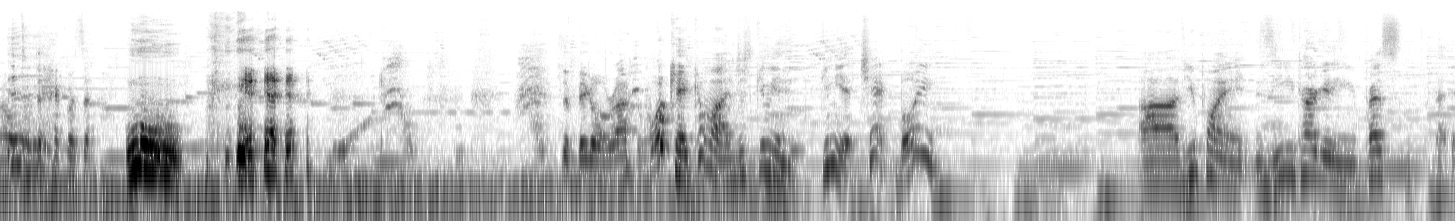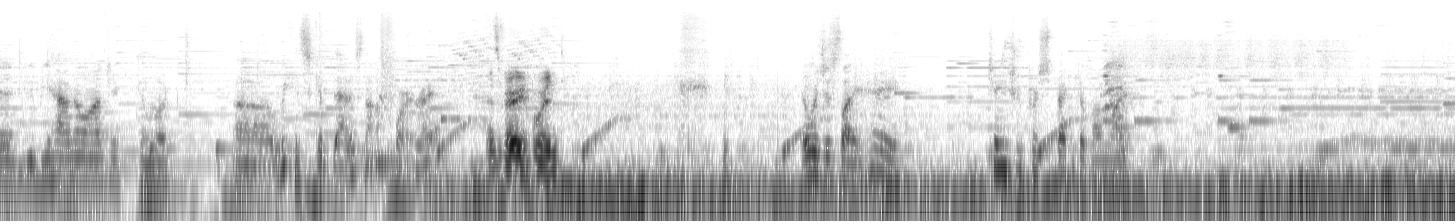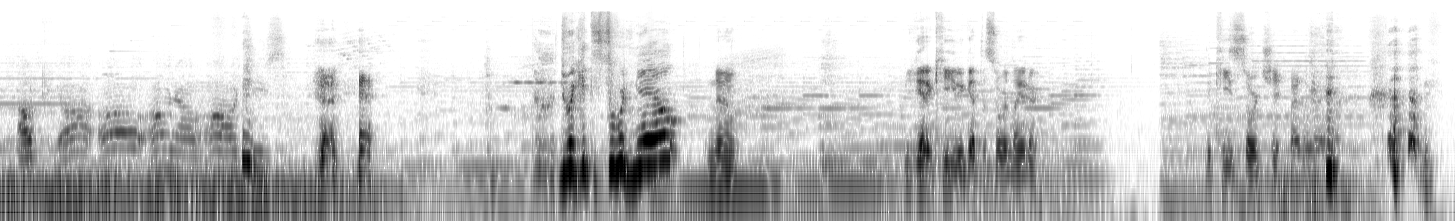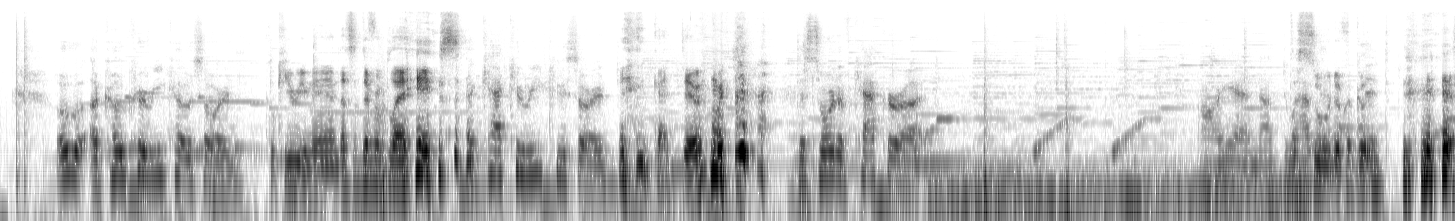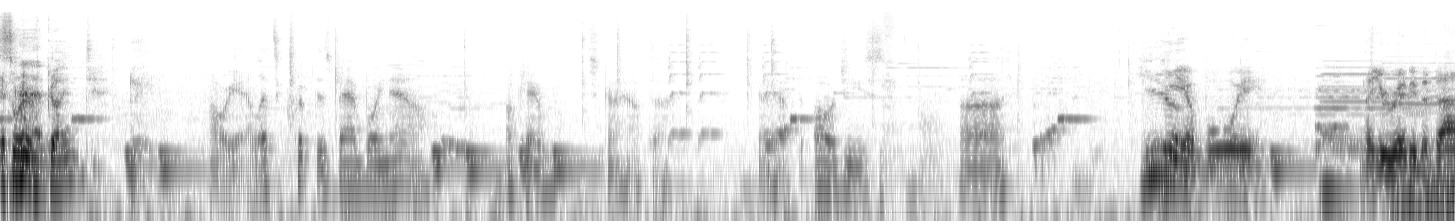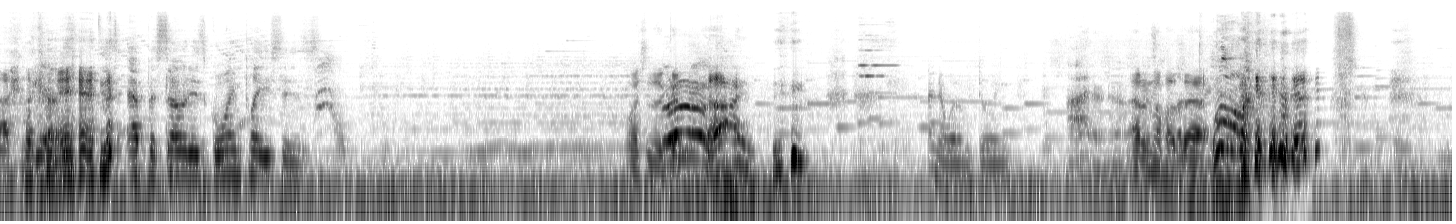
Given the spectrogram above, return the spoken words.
Oh, what the heck was that? Ooh! the big old rock. Okay, come on, just give me a give me a check, boy. Uh, viewpoint Z targeting. Press. Uh, uh, if you have no object, you can look. Uh, we can skip that. It's not important, right? That's very important. It was just like, hey, change your perspective on life. Okay. Oh, oh, oh no. Oh, jeez. Do I get the sword now? no. You get a key to get the sword later. The key's sword shit, by the way. Oh, a Kokuriko sword. Kokiri, man, that's a different place. A Kakuriku sword. God damn it. The sword of Kakarot. Oh yeah, now do The I have sword to of equip Gunt. it? Sword of Gunt. Oh yeah, let's equip this bad boy now. Okay, I'm just gonna have to. Just gonna have to. Oh jeez. Uh. Yeah. Yeah, boy. Now you're ready to die. Like a Yeah, man. this episode is going places. Watch the gun. Die. I know what I'm doing. I don't know. I don't know about that.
